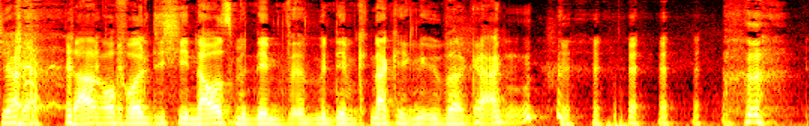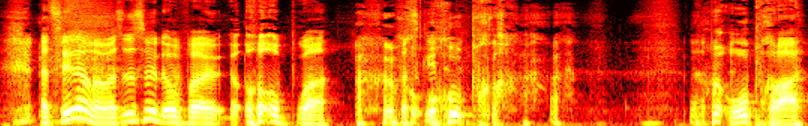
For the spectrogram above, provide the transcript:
Ja, Darauf wollte ich hinaus mit dem, mit dem knackigen Übergang. Erzähl doch mal, was ist mit Opa, Oprah? Was geht? Oprah. Oprah.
